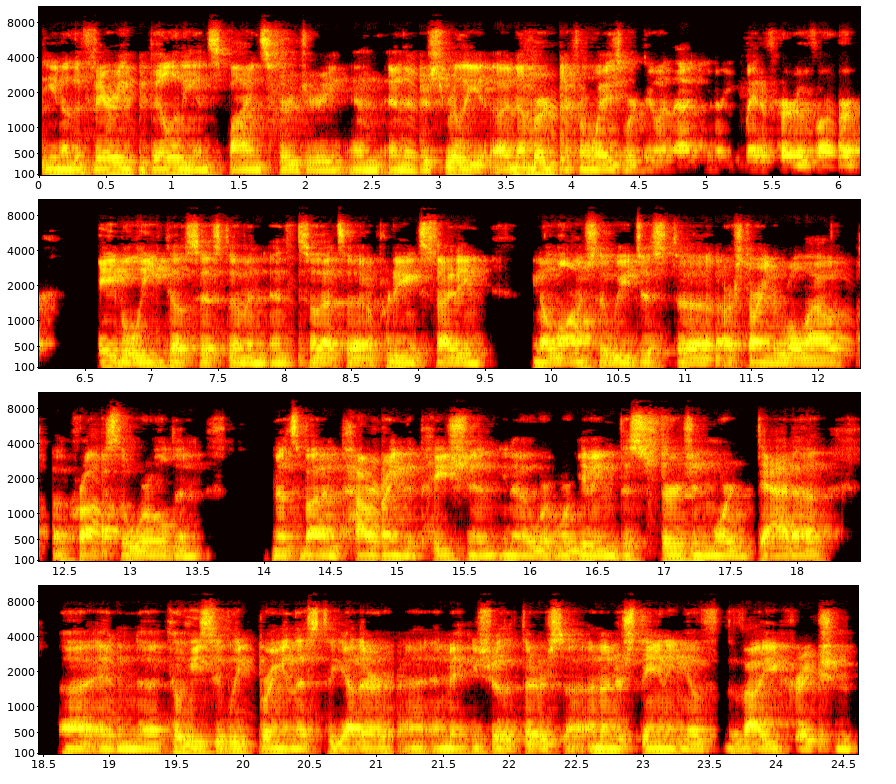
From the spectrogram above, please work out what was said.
you know the variability in spine surgery. And and there's really a number of different ways we're doing that. You know you might have heard of our AiBLE ecosystem and, and so that's a, pretty exciting you know launch that we just uh, are starting to roll out across the world and you know it's about empowering the patient you know we're, we're giving the surgeon more data uh, and uh, cohesively bringing this together and, and making sure that there's an understanding of the value creation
